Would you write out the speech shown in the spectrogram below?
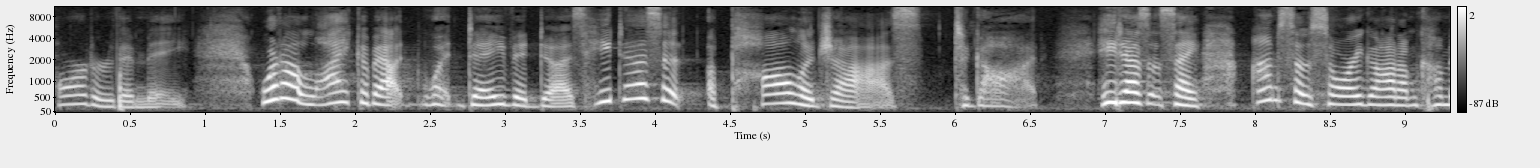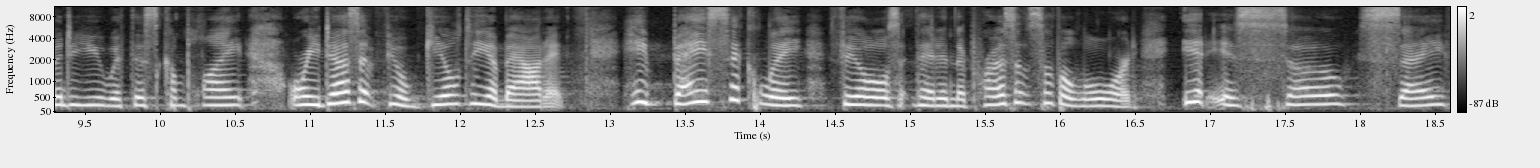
harder than me. What I like about what David does, he doesn't apologize to God. He doesn't say, I'm so sorry, God, I'm coming to you with this complaint, or he doesn't feel guilty about it. He basically feels that in the presence of the Lord, it is so safe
